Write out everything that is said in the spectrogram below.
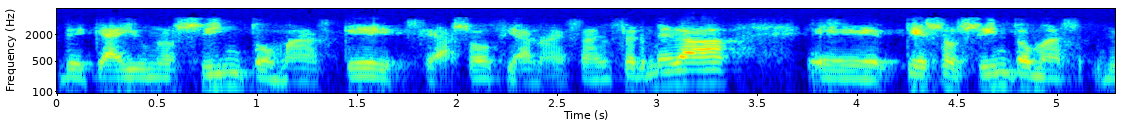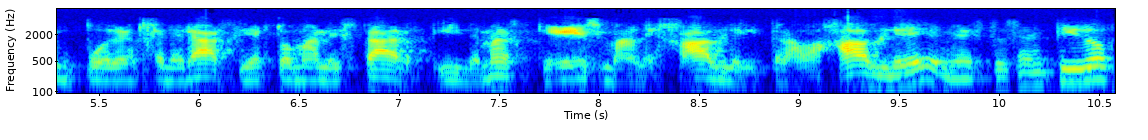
de que hay unos síntomas que se asocian a esa enfermedad, eh, que esos síntomas pueden generar cierto malestar y demás, que es manejable y trabajable en este sentido,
